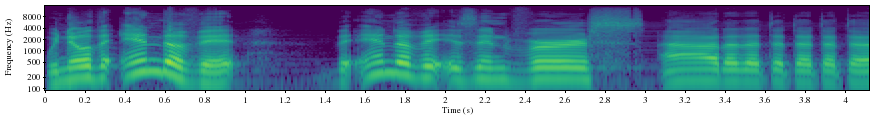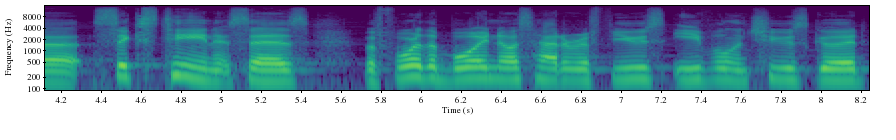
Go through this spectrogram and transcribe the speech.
We know the end of it. The end of it is in verse uh, da, da, da, 16. It says, Before the boy knows how to refuse evil and choose good,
